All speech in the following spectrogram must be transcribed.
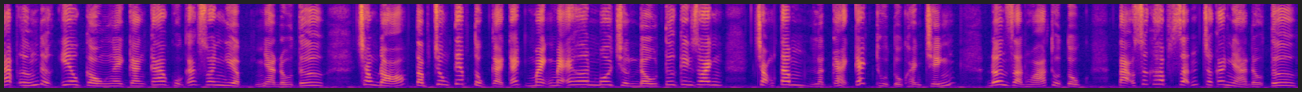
đáp ứng được yêu cầu ngày càng cao của các doanh nghiệp, nhà đầu tư, trong đó tập trung tiếp tục cải cách mạnh mẽ hơn môi trường đầu tư kinh doanh, trọng tâm là cải cách thủ tục hành chính, đơn giản hóa thủ tục, tạo sức hấp dẫn cho các nhà đầu tư,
